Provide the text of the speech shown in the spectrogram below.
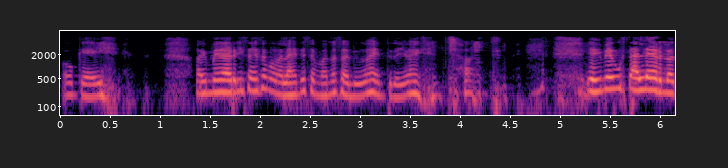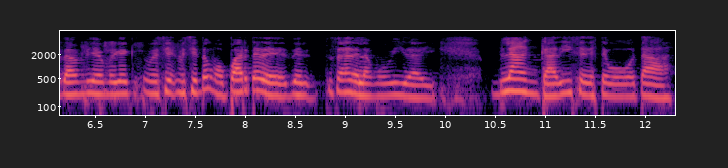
Ok. Ay, me da risa eso cuando la gente se manda saludos entre ellos en el chat. Y a mí me gusta leerlo también, porque me, siento como parte de, tú sabes, de la movida ahí. Blanca dice desde Bogotá,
